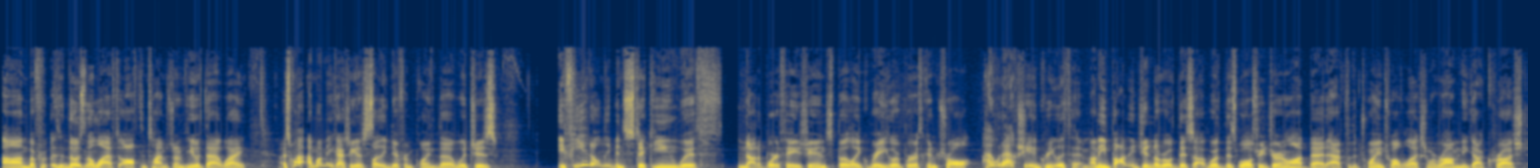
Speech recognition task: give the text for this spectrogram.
Um, but for those on the left, oftentimes don't view it that way. I just want, I want to make actually a slightly different point though, which is if he had only been sticking with not abortifacients, but like regular birth control, I would actually agree with him. I mean, Bobby Jindal wrote this wrote this Wall Street Journal op-ed after the 2012 election when Romney got crushed,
